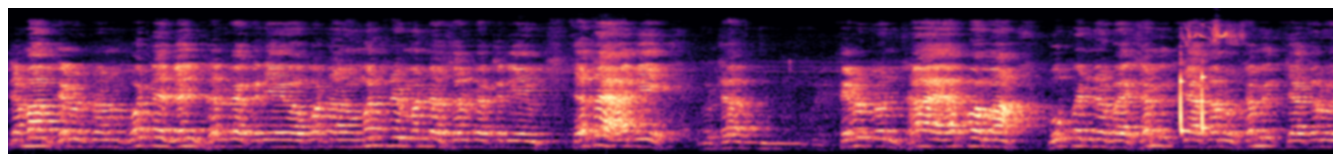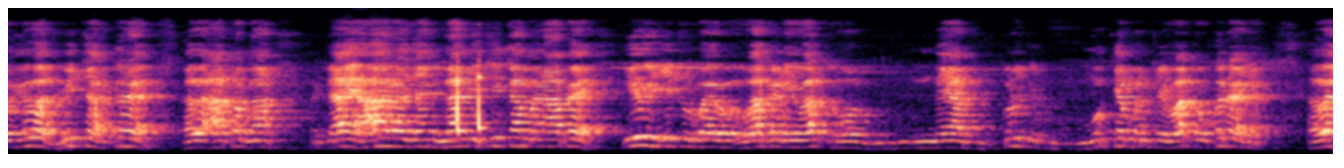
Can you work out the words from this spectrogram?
તમામ ખેડૂતોનું પોતે જઈને સર્વે કરી આવ્યા પોતાનું મંત્રીમંડળ સર્વે કરી આવ્યું છતાં આજે ખેડૂતોને સહાય આપવામાં ભૂપેન્દ્રભાઈ સમીક્ષા કરું, સમીક્ષા કરો એવા જ વિચાર કરે. હવે આ તો ગાય હાર ગાડી ચીકામણ આપે. એવી જીતુભાઈ વાઘણી વાતો મુખ્યમંત્રી વાતો કરે છે. હવે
